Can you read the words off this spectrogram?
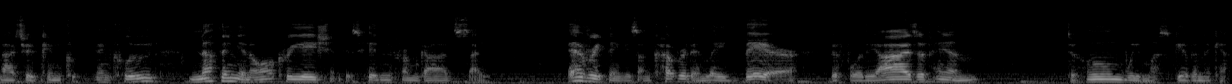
And I should conc- include nothing in all creation is hidden from God's sight. Everything is uncovered and laid bare before the eyes of Him to whom we must give an account.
